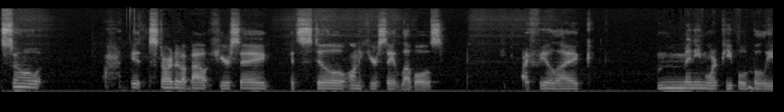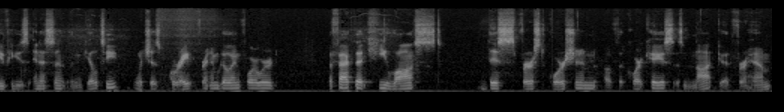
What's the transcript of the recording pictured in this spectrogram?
So it started about hearsay. It's still on hearsay levels. I feel like many more people believe he's innocent than guilty, which is great for him going forward the fact that he lost this first portion of the court case is not good for him.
